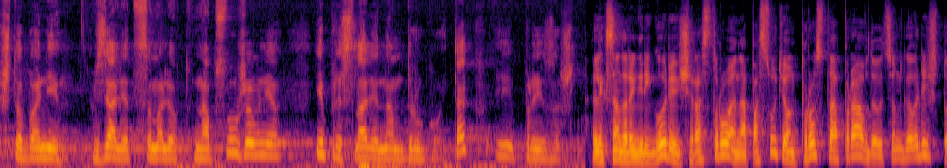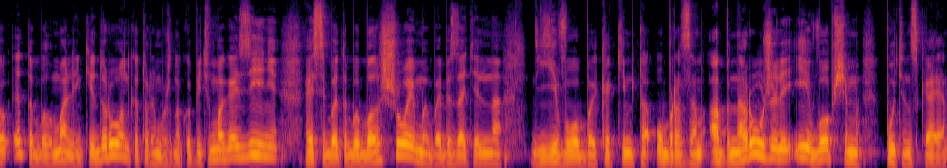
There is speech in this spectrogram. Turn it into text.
чтобы они взяли этот самолет на обслуживание – и прислали нам другой. Так и произошло. Александр Григорьевич расстроен, а по сути он просто оправдывается. Он говорит, что это был маленький дрон, который можно купить в магазине, а если бы это был большой, мы бы обязательно его бы каким-то образом обнаружили, и в общем путинская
